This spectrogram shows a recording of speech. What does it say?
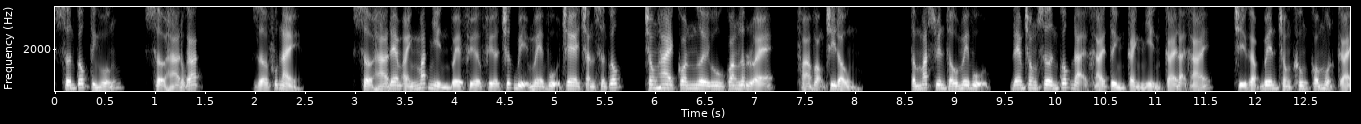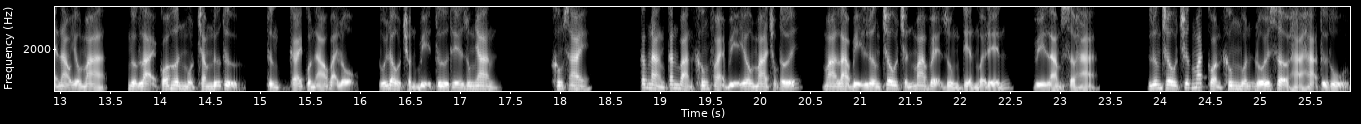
sơn cốc tình huống, sở hà độc ác. Giờ phút này sở hà đem ánh mắt nhìn về phía phía trước bị mê vụ che chắn sơn cốc, trong hai con ngươi u quang lấp lóe, phá vọng chi đồng. Tầm mắt xuyên thấu mê vụ, đem trong sơn cốc đại khái tình cảnh nhìn cái đại khái, chỉ gặp bên trong không có một cái nào yêu ma, ngược lại có hơn một trăm nữ tử, từng cái quần áo bại lộ, túi đầu chuẩn bị tư thế dung nhan. Không sai. Các nàng căn bản không phải bị yêu ma trộm tới, mà là bị lương châu chấn ma vệ dùng tiền mời đến, vì làm sở hạ lương châu trước mắt còn không muốn đối sở hà hạ tử thủ,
